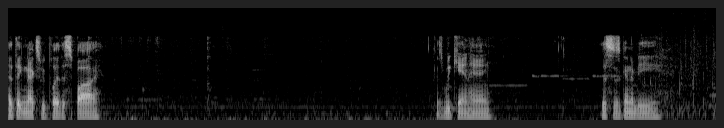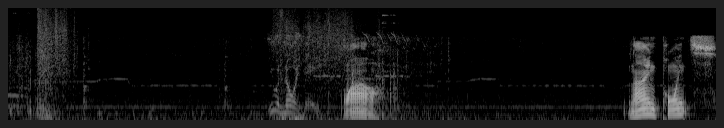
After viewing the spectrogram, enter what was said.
I think next we play the spy. Because we can't hang. This is gonna be You annoy me. Wow. Nine points.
